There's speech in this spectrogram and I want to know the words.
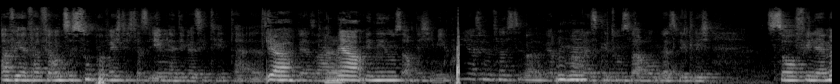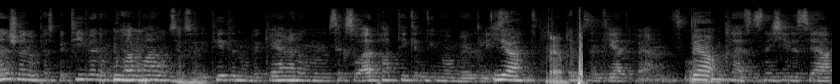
Auf jeden Fall, für uns ist super wichtig, dass eben eine Diversität da ist. Ja. Wir sagen, ja. wir nehmen uns auch nicht irgendwie Queer Filmfestival oder wie auch immer. Mhm. Es geht uns darum, dass wirklich so viele Menschen und Perspektiven und mhm. Körpern mhm. und Sexualitäten und Begehren und Sexualpraktiken, die nur möglich ja. sind, ja. repräsentiert werden. So, ja. klar, es ist nicht jedes Jahr,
